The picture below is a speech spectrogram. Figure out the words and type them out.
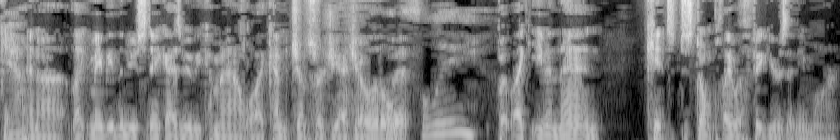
Yeah. And uh, like maybe the new Snake Eyes movie coming out will like kind of jumpstart GI Joe a little bit. Hopefully, But like even then, kids just don't play with figures anymore.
